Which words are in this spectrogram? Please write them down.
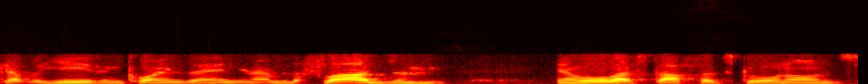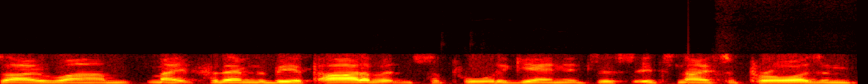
couple of years in Queensland, you know, with the floods and you know all that stuff that's going on. So, um, mate, for them to be a part of it and support again, it's just it's no surprise. And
